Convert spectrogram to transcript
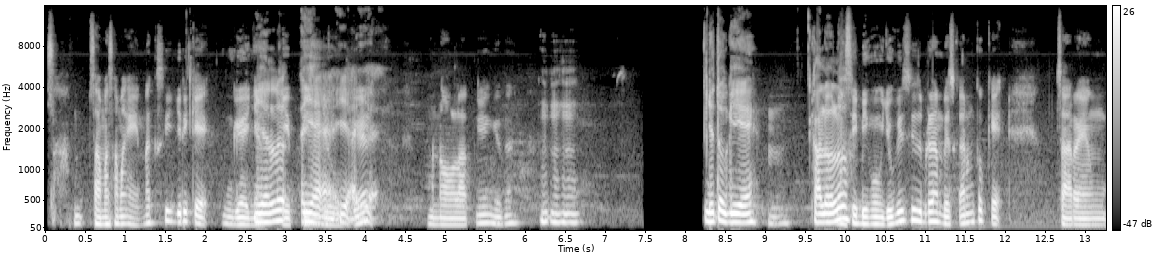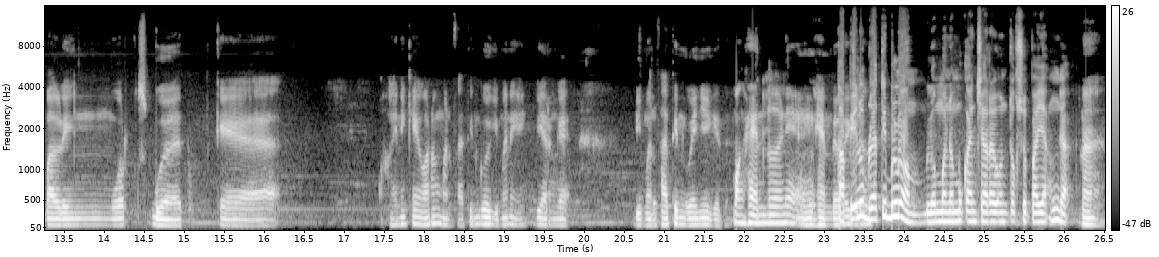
sam- sama-sama enak sih jadi kayak nggak Iya nyakitin iya juga iya iya menolaknya gitu Mm-mm. gitu Gi ya Hmm. kalau lu masih bingung juga sih sebenarnya sampai sekarang tuh kayak cara yang paling works buat kayak wah ini kayak orang manfaatin gue gimana ya biar nggak dimanfaatin gue nya gitu Menghandle-nya ya. menghandle tapi lu berarti belum belum menemukan cara untuk supaya enggak Nah,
